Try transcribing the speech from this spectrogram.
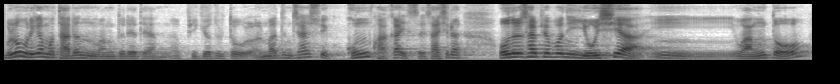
물론 우리가 뭐 다른 왕들에 대한 비교들도 얼마든지 할 수 있고 공과가 있어요. 사실은 오늘 살펴본 이 요시야 이 왕도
